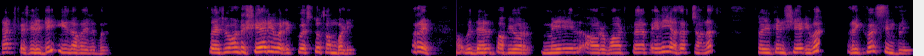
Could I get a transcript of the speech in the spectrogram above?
That facility is available. So if you want to share your request to somebody, right, with the help of your mail or WhatsApp, any other channel, so you can share your request simply.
